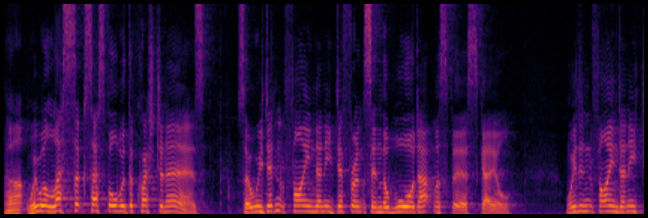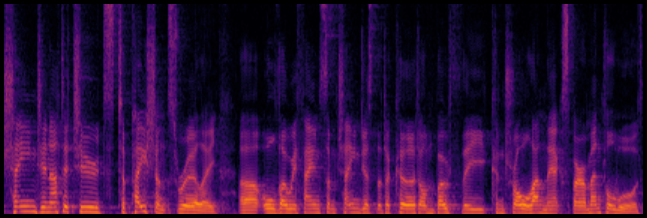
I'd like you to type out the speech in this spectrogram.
Uh, we were less successful with the questionnaires, so we didn't find any difference in the ward atmosphere scale. We didn't find any change in attitudes to patients, really, uh, although we found some changes that occurred on both the control and the experimental wards.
